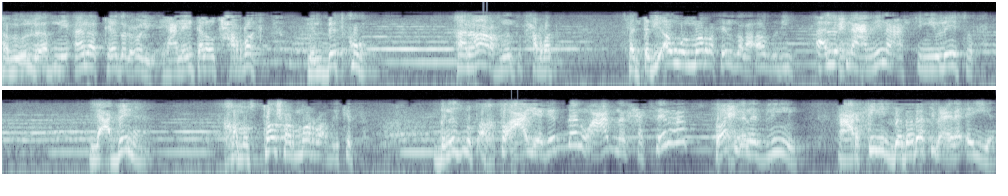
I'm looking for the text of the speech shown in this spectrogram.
فبيقول له يا ابني أنا القيادة العليا يعني أنت لو اتحركت من بيتكم أنا هعرف إن أنت اتحركت. فأنت دي أول مرة تنزل على الأرض دي. قال له إحنا عاملينها على ال simulator. لاعبينها 15 مرة قبل كده. بنسبه أخطاء عالية جدا وقعدنا نحسنها فإحنا نازلين عارفين الدبابات العراقية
